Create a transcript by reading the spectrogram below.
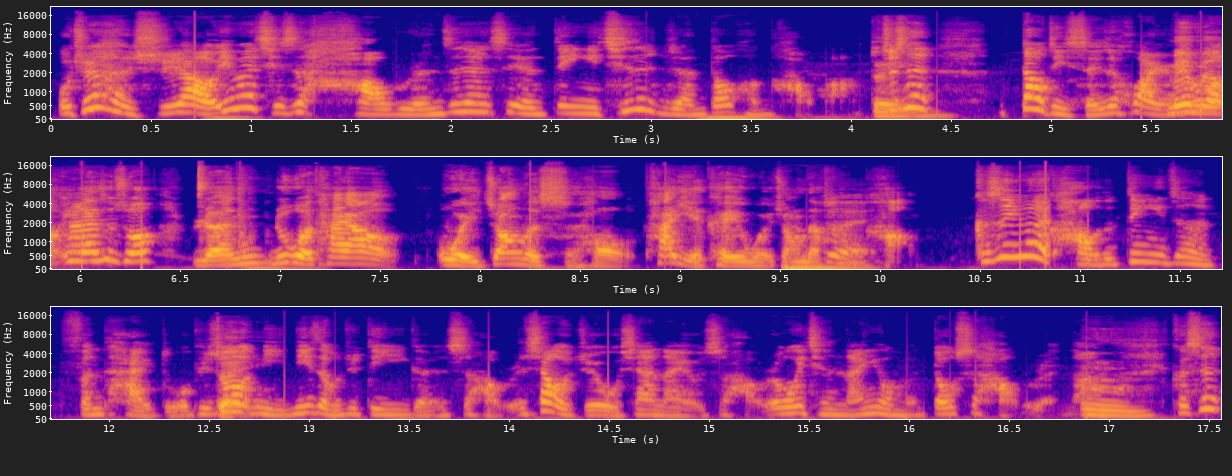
我觉得很需要，因为其实好人这件事情的定义，其实人都很好啊。就是到底谁是坏人？没有没有，应该是说人如果他要伪装的时候，他也可以伪装的很好。可是因为好的定义真的分太多，比如说你你怎么去定义一个人是好人？像我觉得我现在男友是好人，我以前男友们都是好人啊。嗯。可是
